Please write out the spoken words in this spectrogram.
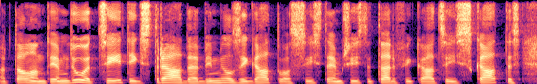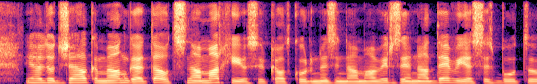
ar talantiem ļoti cītīgi strādāja, bija milzīga atlases sistēma, šīs tarifikācijas skates. Jā, ļoti žēl, ka Melngaita tautas nāma arhīvs ir kaut kur nezināmā virzienā devies. Es būtu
